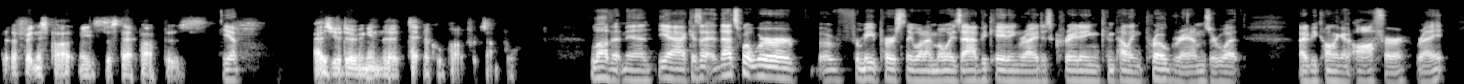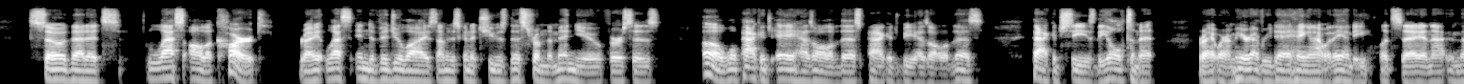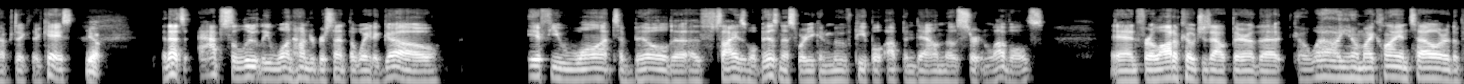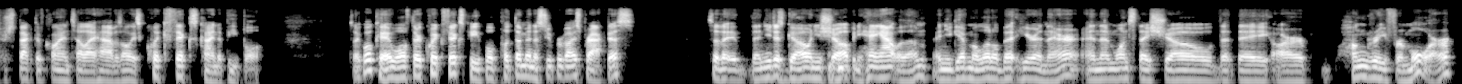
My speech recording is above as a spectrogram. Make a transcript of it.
that the fitness part needs to step up as yep as you're doing in the technical part, for example. Love it, man. Yeah, because that's what we're, uh, for me personally, what I'm always advocating, right, is creating compelling programs or what I'd be calling an offer, right? So that it's less a la carte, right? Less individualized. I'm just going to choose this from the menu versus, oh, well, package A has all of this, package B has all of this, package C is the ultimate, right? Where I'm here every day hanging out with Andy, let's say, in that in that particular case. Yep. And that's absolutely 100% the way to go if you want to build a, a sizable business where you can move people up and down those certain levels. And for a lot of coaches out there that go, well, you know, my clientele or the prospective clientele I have is all these quick fix kind of people. It's like, okay, well, if they're quick fix people, put them in a supervised practice. So they, then you just go and you show mm-hmm. up and you hang out with them and you give them a little bit here and there. And then once they show that they are hungry for more,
